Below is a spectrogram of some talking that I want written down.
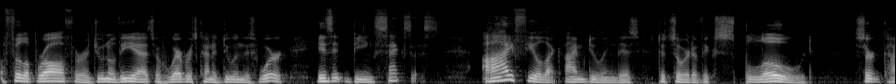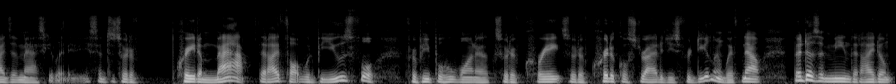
a Philip Roth or a Junot Diaz or whoever's kind of doing this work isn't being sexist. I feel like I'm doing this to sort of explode certain kinds of masculinities and to sort of create a map that I thought would be useful for people who want to sort of create sort of critical strategies for dealing with. Now, that doesn't mean that I don't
